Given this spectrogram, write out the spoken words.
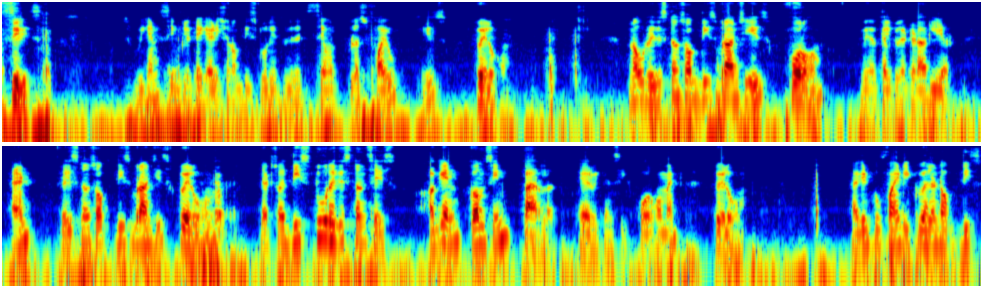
series. So we can simply take addition of these two resistors 7 plus 5 is 12 ohm. Now resistance of this branch is 4 ohm. We have calculated earlier. And resistance of this branch is 12 ohm. That's why these two resistances again comes in parallel. Here we can see 4 ohm and 12 ohm. Again to find equivalent of these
